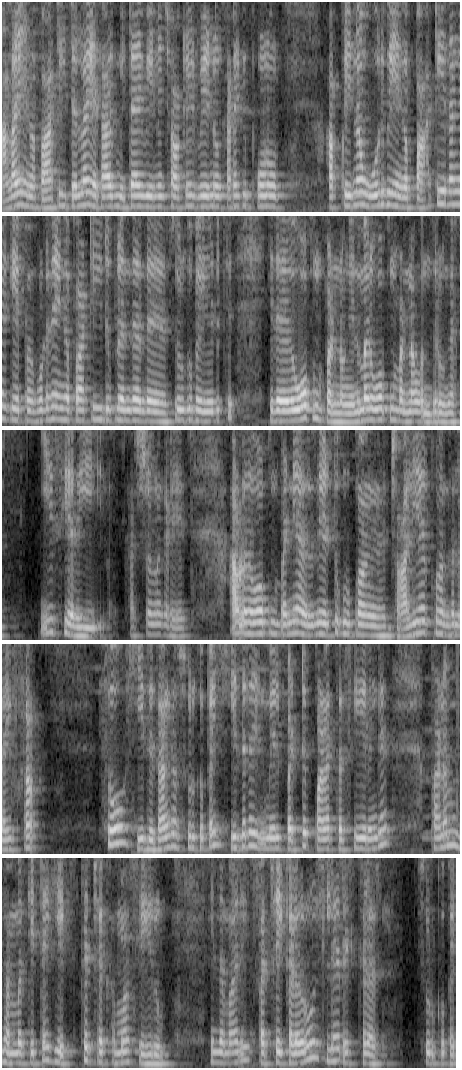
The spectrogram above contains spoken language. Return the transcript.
ஆனால் எங்கள் பாட்டிகிட்டலாம் ஏதாவது மிட்டாய் வேணும் சாக்லேட் வேணும் கடைக்கு போகணும் அப்படின்னா ஓடி போய் எங்கள் பாட்டியை தாங்க கேட்பேன். உடனே எங்கள் பாட்டி இடுப்பில் இருந்து அந்த சுருக்கு பை எடுத்து இதை ஓப்பன் பண்ணுங்க இந்த மாதிரி ஓப்பன் பண்ணால் வந்துருங்க. ஈஸி அது கஷ்டம்லாம் கிடையாது. அவ்வளோ ஓப்பன் பண்ணி அதுலேருந்து எடுத்து கொடுப்பாங்க. ஜாலியாக இருக்கும் அந்த லைஃப்லாம் ஸோ இதுதாங்க சுருக்குப்பை இதில் இனிமேல் பட்டு பணத்தை சேருங்க. பணம் நம்மக்கிட்ட எக்கச்சக்கமாக சேரும். இந்த மாதிரி பச்சை கலரும் இல்லை ரெட் கலர் சுருக்குப்பை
